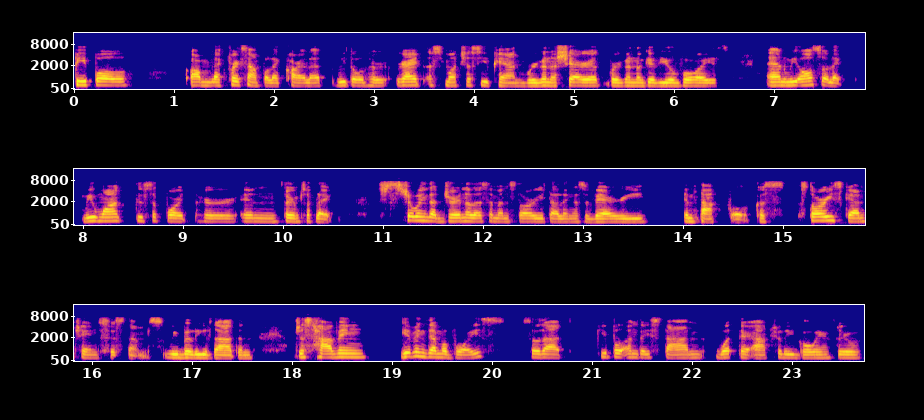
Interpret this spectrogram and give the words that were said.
people um, like for example, like Carlet, we told her write as much as you can. We're gonna share it. We're gonna give you a voice, and we also like we want to support her in terms of like showing that journalism and storytelling is very impactful because stories can change systems. We believe that, and just having giving them a voice so that people understand what they're actually going through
